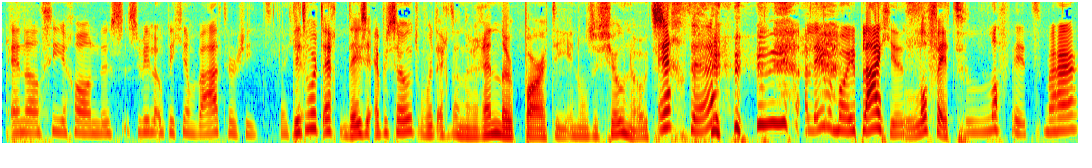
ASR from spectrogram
En dan zie je gewoon, dus ze willen ook dat je dan water ziet. Dat dit je... wordt echt, deze episode wordt echt een renderparty in onze show notes. Echt hè? Alleen maar mooie plaatjes. Love it. Love it. Maar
